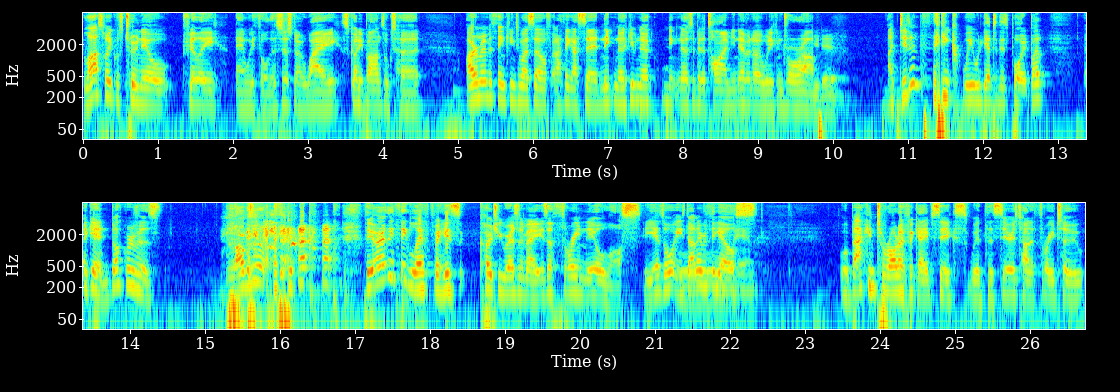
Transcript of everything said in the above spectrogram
last week was two 0 Philly, and we thought there's just no way. Scottie Barnes looks hurt. I remember thinking to myself, and I think I said, Nick Nurse, give Nick, Nurse a bit of time. You never know what he can draw up. You did. I didn't think we would get to this point, but again, Doc Rivers loves it. the only thing left for his coaching resume is a 3 0 loss. He has all, he's done everything else. man. We're back in Toronto for game six with the series tied at 3 2.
